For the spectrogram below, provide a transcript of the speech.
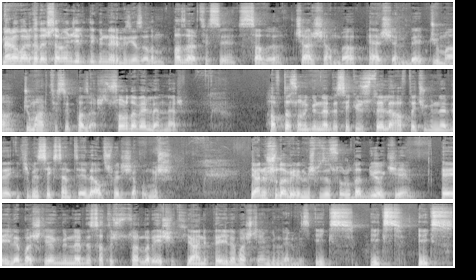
Merhaba arkadaşlar. Öncelikle günlerimizi yazalım. Pazartesi, salı, çarşamba, perşembe, cuma, cumartesi, pazar. Soruda verilenler hafta sonu günlerde 800 TL, hafta içi günlerde 2080 TL alışveriş yapılmış. Yani şu da verilmiş bize soruda. Diyor ki P ile başlayan günlerde satış tutarları eşit. Yani P ile başlayan günlerimiz X, X, X.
